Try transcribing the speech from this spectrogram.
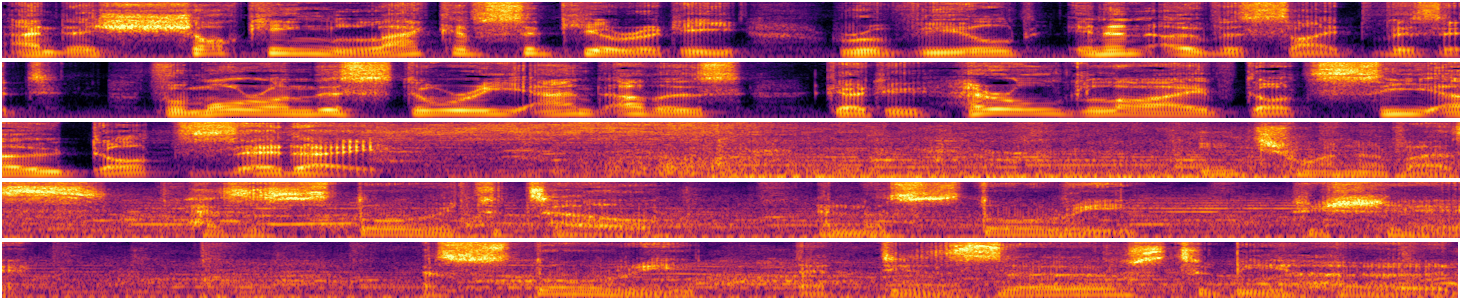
and a shocking lack of security revealed in an oversight visit. For more on this story and others, go to heraldlive.co.za. Each one of us has a story to tell and a story to share. A story that deserves to be heard.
